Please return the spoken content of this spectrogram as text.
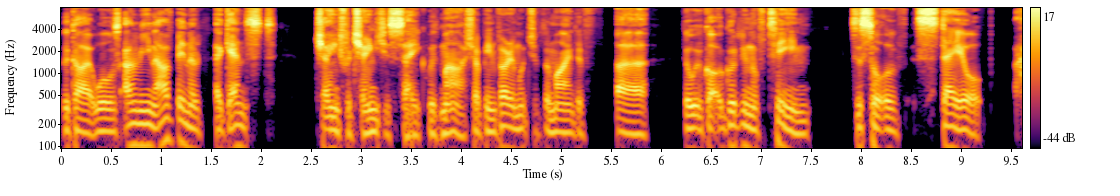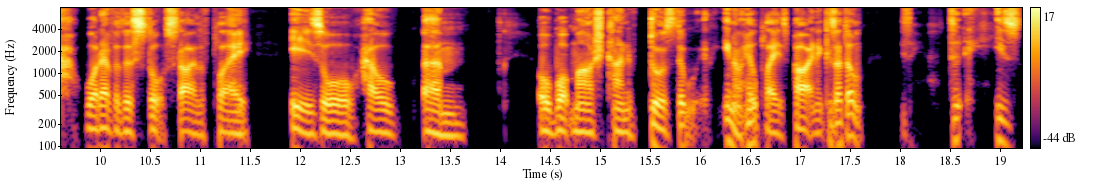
the guy at Wolves. I mean, I've been a, against change for change's sake with Marsch. I've been very much of the mind of uh, that we've got a good enough team to sort of stay up, whatever the sort of style of play is or how um, or what Marsch kind of does. That you know he'll play his part in it because I don't. His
